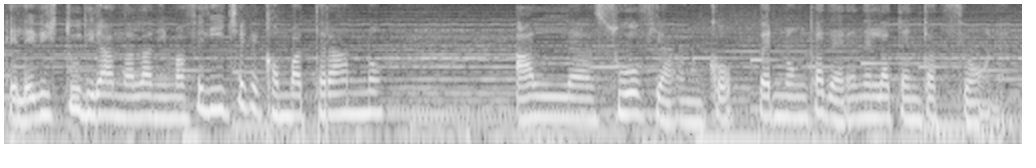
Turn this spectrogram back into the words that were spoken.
E le virtù diranno all'anima felice che combatteranno al suo fianco per non cadere nella tentazione.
